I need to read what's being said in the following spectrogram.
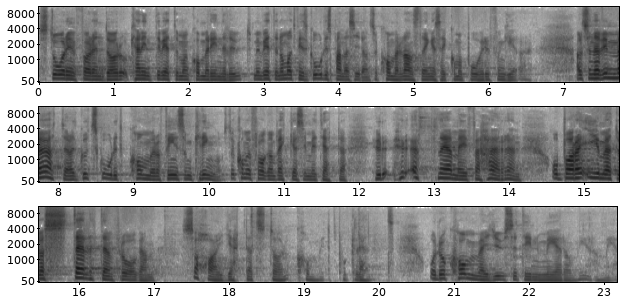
står inför en dörr och kan inte veta om man kommer in eller ut. Men vet den om att det finns godis på andra sidan så kommer den anstränga sig komma på hur det fungerar. Alltså när vi möter att Guds Ordet kommer och finns omkring oss, då kommer frågan väckas i mitt hjärta. Hur, hur öppnar jag mig för Herren? Och bara i och med att du har ställt den frågan så har hjärtats dörr kommit på glänt. Och då kommer ljuset in mer och mer och mer.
